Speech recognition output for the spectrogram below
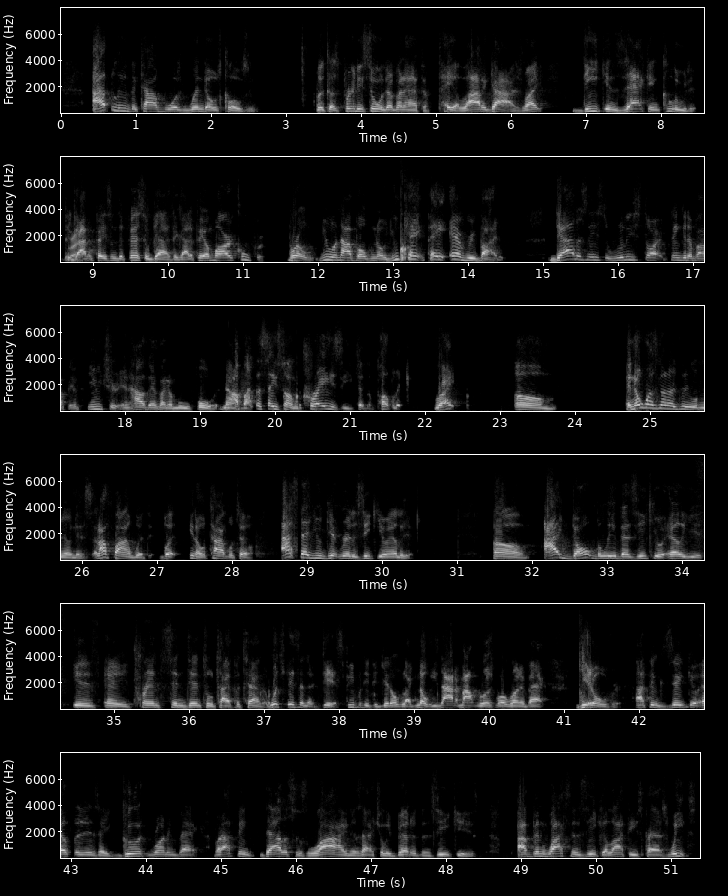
I believe the Cowboys' window's closing because pretty soon they're gonna have to pay a lot of guys, right? Deke and Zach included. They right. got to pay some defensive guys. They got to pay Amari Cooper bro, you and I both know you can't pay everybody. Dallas needs to really start thinking about their future and how they're going to move forward. Now, I'm about to say something crazy to the public, right? Um, and no one's going to agree with me on this, and I'm fine with it. But you know, time will tell. I say you get rid of Ezekiel Elliott. Um, I don't believe that Ezekiel Elliott is a transcendental type of talent, which isn't a diss. People need to get over. Like, no, he's not a Mount Rushmore running back. Get over it. I think Ezekiel Elliott is a good running back, but I think Dallas's line is actually better than Zeke is. I've been watching Zeke a lot these past weeks.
